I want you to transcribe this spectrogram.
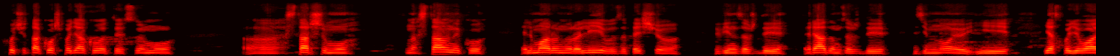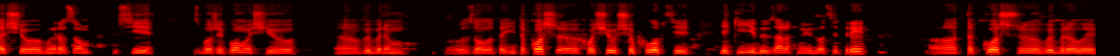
хочу також подякувати своєму е, старшому наставнику Ельмару Нуралієву за те, що він завжди рядом, завжди зі мною. І я сподіваюся, що ми разом усі з Божою допомогою е, виберемо золото. І також е, хочу, щоб хлопці, які їдуть зараз на Ю-23, е, також е, вибрали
